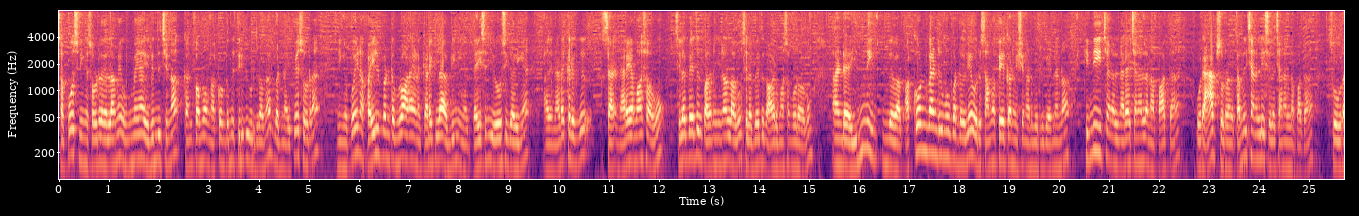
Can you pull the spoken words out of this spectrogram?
சப்போஸ் நீங்கள் சொல்கிறது எல்லாமே உண்மையாக இருந்துச்சுன்னா கன்ஃபார்மாக உங்கள் அக்கௌண்ட் வந்து திருப்பி கொடுத்துருவாங்க. பட் நான் இப்போயே சொல்கிறேன் நீங்கள் போய் நான் ஃபைல் பண்ணிட்டேன் ப்ரோ ஆனால் எனக்கு கிடைக்கல அப்படின்னு நீங்கள் தயவு செஞ்சு யோசிக்காதீங்க. அது நடக்கிறதுக்கு ச நிறைய மாதம் ஆகும். சில பேர்த்துக்கு பதினஞ்சு நாள் ஆகும் சில பேர்த்துக்கு ஆறு மாதம் கூட ஆகும். அண்டு uh, இன்னும் இந்த அக்கௌண்ட் பேன் ரிமூவ் பண்ணுறதுலேயே ஒரு செம ஃபேக்கான விஷயம் நடந்துகிட்ருக்கு என்னென்னா ஹிந்தி சேனல் நிறையா சேனலில் நான் பார்த்தேன். ஒரு ஆப் சொல்கிறாங்க தமிழ் சேனல்லேயும் சில சேனல் நான் பார்த்தேன். ஸோ ஒரு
